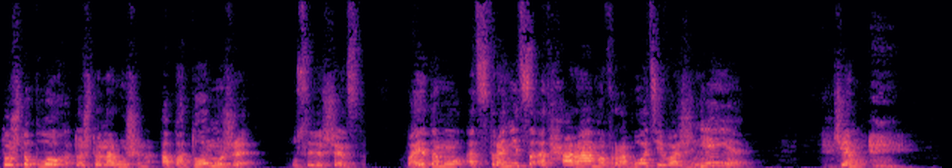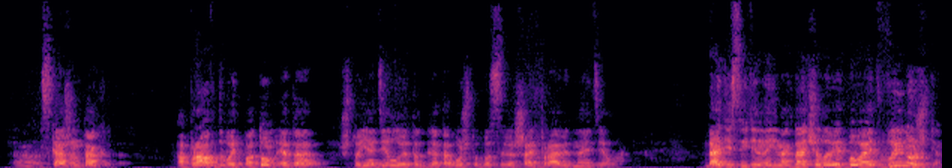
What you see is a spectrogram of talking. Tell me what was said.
то, что плохо, то, что нарушено, а потом уже усовершенствует. Поэтому отстраниться от харама в работе важнее, чем, э, скажем так, оправдывать потом это, что я делаю это для того, чтобы совершать праведное дело. Да, действительно, иногда человек бывает вынужден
